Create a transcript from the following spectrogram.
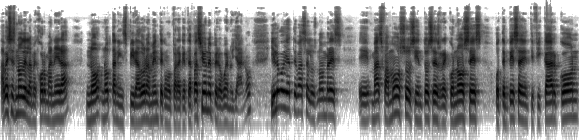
a veces no de la mejor manera, no, no tan inspiradoramente como para que te apasione, pero bueno, ya, ¿no? Y luego ya te vas a los nombres eh, más famosos y entonces reconoces o te empiezas a identificar con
